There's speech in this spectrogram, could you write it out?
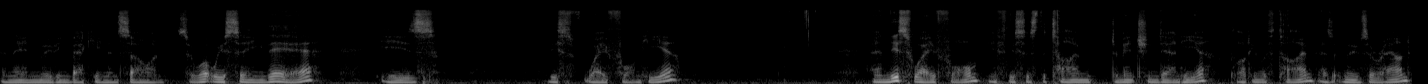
and then moving back in and so on. So what we're seeing there is this waveform here. And this waveform, if this is the time dimension down here, plotting with time as it moves around,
